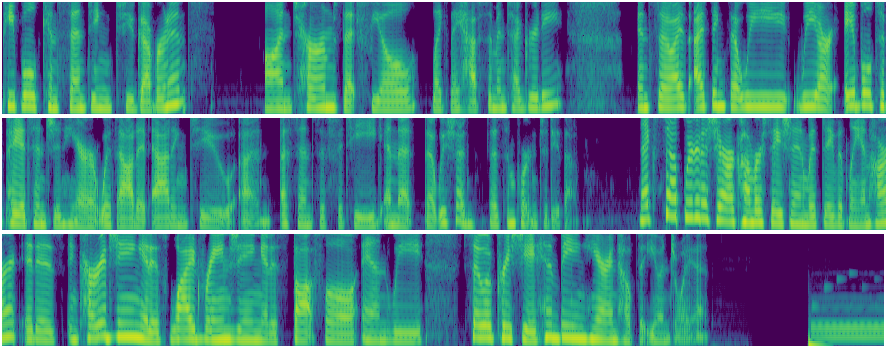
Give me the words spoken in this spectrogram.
people consenting to governance on terms that feel like they have some integrity. And so I, I think that we we are able to pay attention here without it adding to an, a sense of fatigue, and that that we should. That's important to do that. Next up, we're going to share our conversation with David Leonhardt. It is encouraging, it is wide ranging, it is thoughtful, and we so appreciate him being here and hope that you enjoy it.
